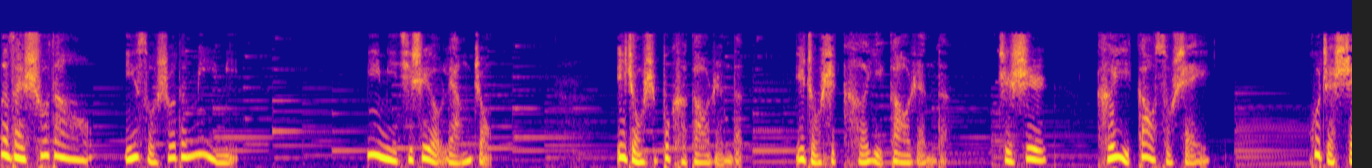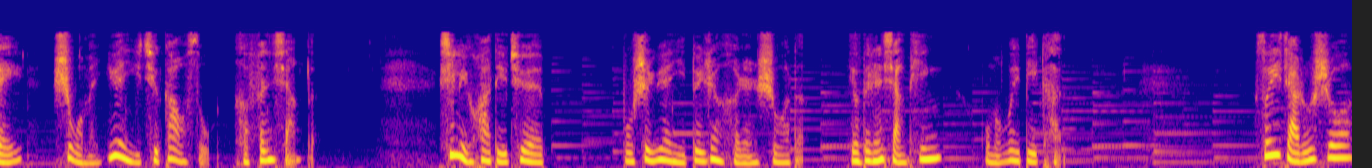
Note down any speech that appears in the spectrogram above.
那再说到你所说的秘密，秘密其实有两种，一种是不可告人的，一种是可以告人的，只是可以告诉谁，或者谁是我们愿意去告诉和分享的。心里话的确不是愿意对任何人说的，有的人想听，我们未必肯。所以，假如说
